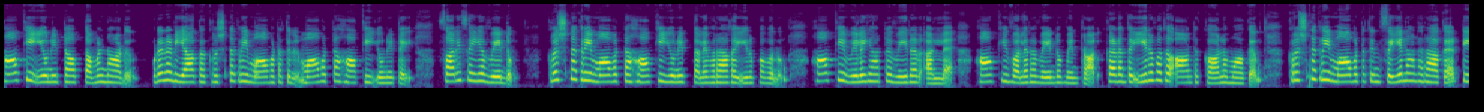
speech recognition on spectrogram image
ஹாக்கி யூனிட் ஆஃப் தமிழ்நாடு உடனடியாக கிருஷ்ணகிரி மாவட்டத்தில் மாவட்ட ஹாக்கி யூனிட்டை சரி செய்ய வேண்டும். கிருஷ்ணகிரி மாவட்ட ஹாக்கி யூனிட் தலைவராக இருப்பவரும் ஹாக்கி விளையாட்டு வீரர் அல்ல ஹாக்கி வளர வேண்டும் என்றால் கடந்த இருபது ஆண்டு காலமாக கிருஷ்ணகிரி மாவட்டத்தின் செயலாளராக டி.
